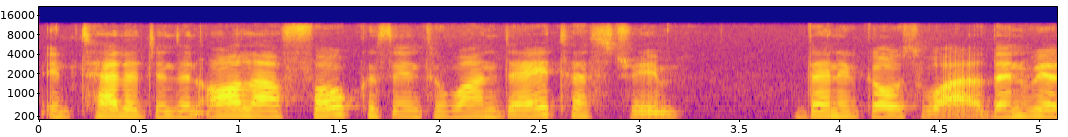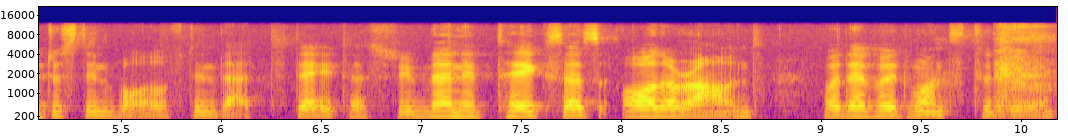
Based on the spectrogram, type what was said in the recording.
intelligence and all our focus into one data stream, then it goes wild. Then we are just involved in that data stream. Then it takes us all around, whatever it wants to do.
